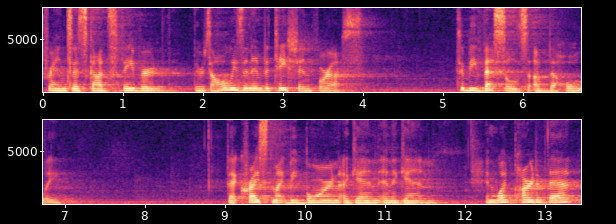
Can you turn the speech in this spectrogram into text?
Friends, as God's favored, there's always an invitation for us to be vessels of the holy. That Christ might be born again and again. And what part of that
